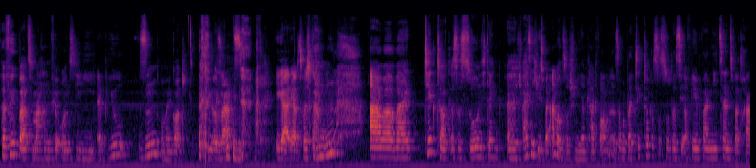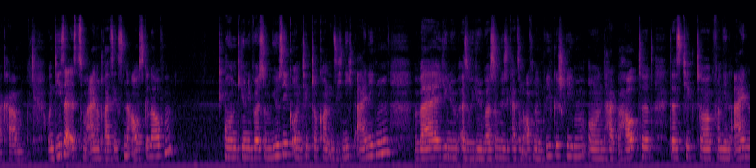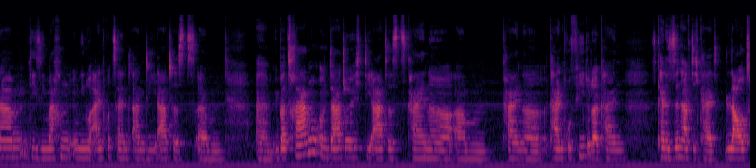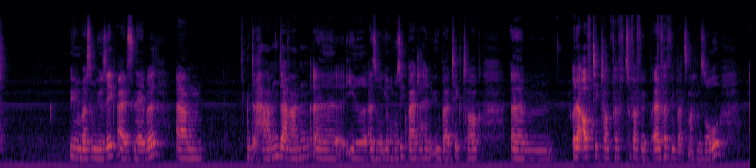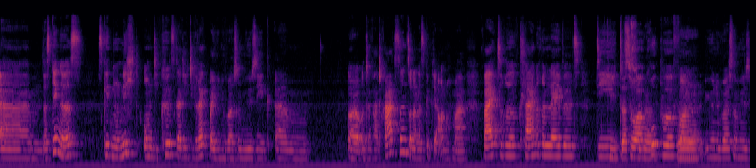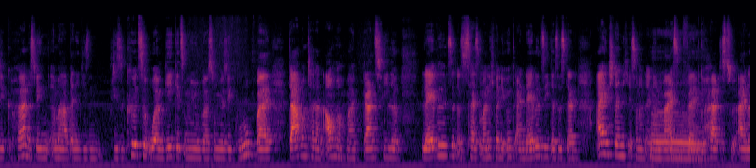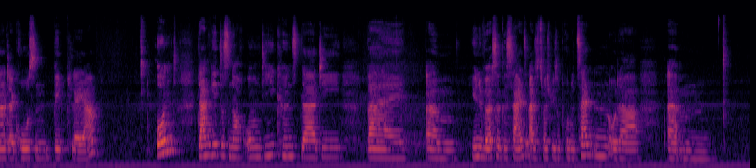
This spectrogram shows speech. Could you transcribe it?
verfügbar zu machen für uns, die die App usen. Oh mein Gott, dieser Satz. Egal, ihr habt es verstanden. Aber bei TikTok ist es so, und ich denke, äh, ich weiß nicht, wie es bei anderen Social Media Plattformen ist, aber bei TikTok ist es so, dass sie auf jeden Fall einen Lizenzvertrag haben. Und dieser ist zum 31. ausgelaufen. Und Universal Music und TikTok konnten sich nicht einigen, weil Uni also Universal Music hat so einen offenen Brief geschrieben und hat behauptet, dass TikTok von den Einnahmen, die sie machen, irgendwie nur 1% an die Artists ähm, ähm, übertragen und dadurch die Artists keine, ähm, keine, keinen Profit oder kein, keine Sinnhaftigkeit laut Universal Music als Label ähm, haben daran äh, ihre, also ihre Musik weiterhin über TikTok ähm, oder auf TikTok verf zu verfüg äh, verfügbar zu machen. So. Ähm, das Ding ist, es geht nun nicht um die Künstler, die direkt bei Universal Music ähm, äh, unter Vertrag sind, sondern es gibt ja auch nochmal weitere, kleinere Labels, die, Die zur. Gruppe von Universal Music gehören. Deswegen immer, wenn ihr diesen, diese Kürzel UMG geht es um Universal Music Group, weil darunter dann auch nochmal ganz viele Labels sind. Also das heißt immer nicht, wenn ihr irgendein Label seht, dass es dann eigenständig ist, sondern in den meisten Fällen gehört es zu einer der großen Big Player. Und dann geht es noch um die Künstler, die bei ähm, Universal gesigned sind, also zum Beispiel so Produzenten oder ähm,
